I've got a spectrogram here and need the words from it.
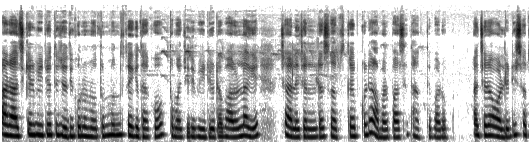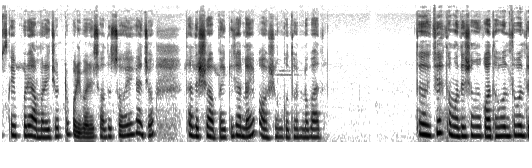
আর আজকের ভিডিওতে যদি কোনো নতুন বন্ধু থেকে থাকো, তোমার যদি ভিডিওটা ভালো লাগে চাইলে চ্যানেলটা সাবস্ক্রাইব করে আমার পাশে থাকতে পারো। আর যারা অলরেডি সাবস্ক্রাইব করে আমার এই ছোট্ট পরিবারের সদস্য হয়ে গেছো, তাদের সবাইকে জানাই অসংখ্য ধন্যবাদ। তো ওই যে তোমাদের সঙ্গে কথা বলতে বলতে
